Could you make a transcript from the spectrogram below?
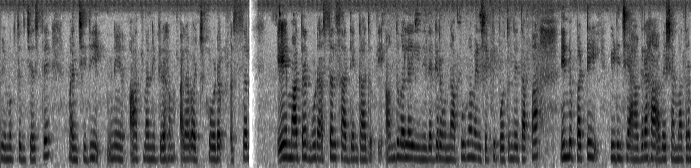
విముక్తిని చేస్తే మంచిది. నేను ఆత్మ నిగ్రహం అలవర్చుకోవడం అస్సలు ఏ మాత్రం కూడా అస్సలు సాధ్యం కాదు. అందువల్ల ఈ నీ దగ్గర ఉన్న అపూర్వమైన శక్తి పోతుందే తప్ప నిన్ను పట్టి పీడించే ఆగ్రహ ఆవేశం మాత్రం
